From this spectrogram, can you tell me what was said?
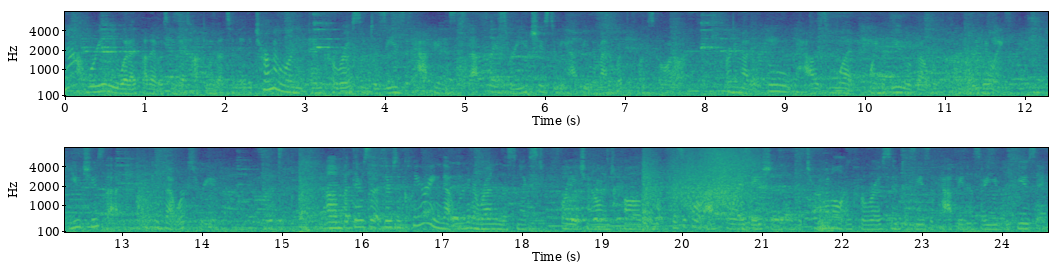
not really what I thought I was going to be talking about today. The terminal and, and, corrosive disease of happiness is that place where you choose to be happy no matter what the fuck's going on, or no matter who has what point of view about what the fuck you're doing. You choose that because that works for you. Um, but there's a there's a clearing that we're going to run in this next 40 challenge called physical actualization of the terminal and corrosive disease of happiness. Are you refusing?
